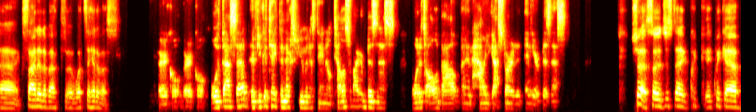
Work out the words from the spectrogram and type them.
uh, excited about uh, what's ahead of us. Very cool. Very cool. With that said, if you could take the next few minutes, Daniel, tell us about your business, what it's all about, and how you got started in your business. Sure. So just a quick, a quick uh,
